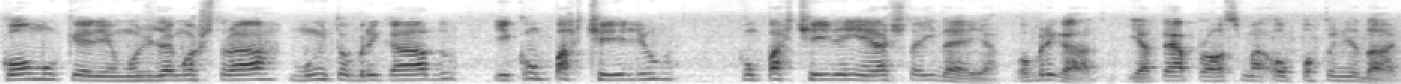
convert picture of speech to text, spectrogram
Como queremos demonstrar, muito obrigado e compartilhe compartilhem esta ideia. Obrigado e até a próxima oportunidade.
